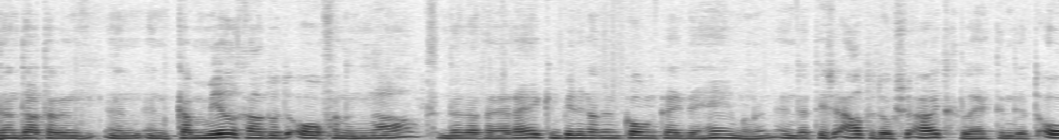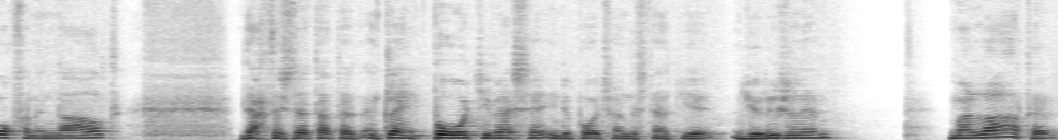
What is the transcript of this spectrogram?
dan dat er een, een, een kameel gaat door de oog van een naald, dan dat er een rijke binnen gaat in het koninkrijk der hemelen. En dat is altijd ook zo uitgelegd. In het oog van een naald dachten ze dat dat een klein poortje was hè, in de poort van de stad Je- Jeruzalem. Maar later,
